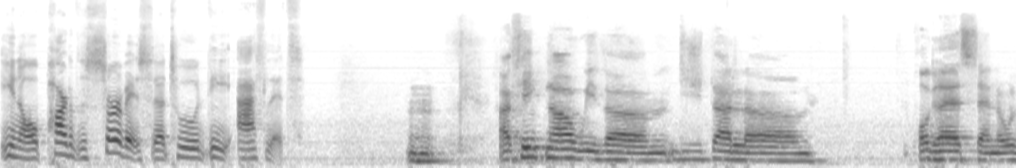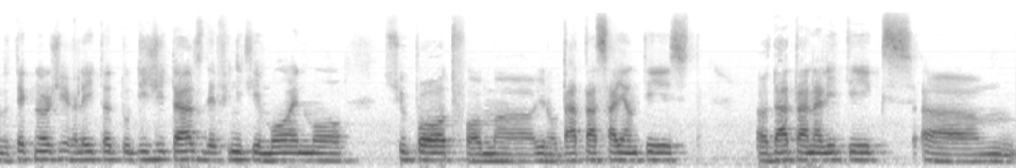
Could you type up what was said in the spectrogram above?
you know part of the service uh, to the athletes mm-hmm. i think now with um, digital um, progress and all the technology related to digitals definitely more and more support from uh, you know data scientists uh, data analytics, um,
